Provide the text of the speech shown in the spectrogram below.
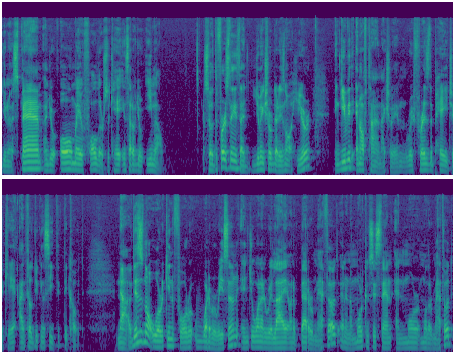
you know, spam and your all mail folders, okay, inside of your email. So the first thing is that you make sure that it's not here and give it enough time actually and refresh the page, okay, until you can see the, the code. Now, if this is not working for whatever reason and you want to rely on a better method and on a more consistent and more modern method,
